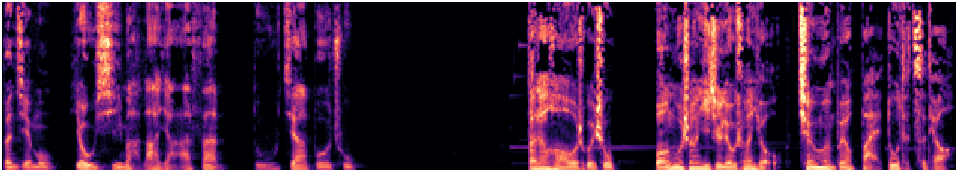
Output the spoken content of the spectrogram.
本节目由喜马拉雅 FM 独家播出。大家好，我是鬼叔。网络上一直流传有“千万不要百度”的词条，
